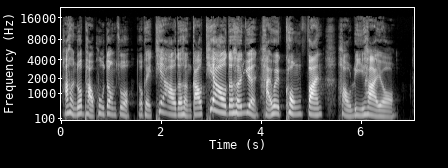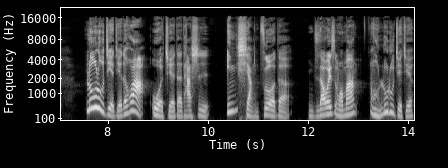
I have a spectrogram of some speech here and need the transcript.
他很多跑酷动作都可以跳得很高，跳得很远，还会空翻，好厉害哦。露露姐姐的话，我觉得她是音响做的。你知道为什么吗？哦，露露姐姐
